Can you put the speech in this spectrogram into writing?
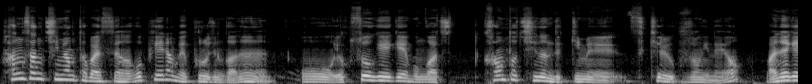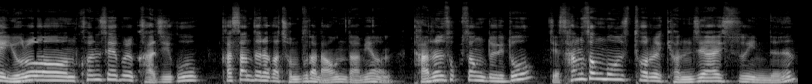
항상 치명타 발생하고 피해량 100% 증가는 어, 역속에게 뭔가 카운터 치는 느낌의 스킬 구성이네요. 만약에 이런 컨셉을 가지고 카산드라가 전부 다 나온다면 다른 속성들도 이제 상성 몬스터를 견제할 수 있는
